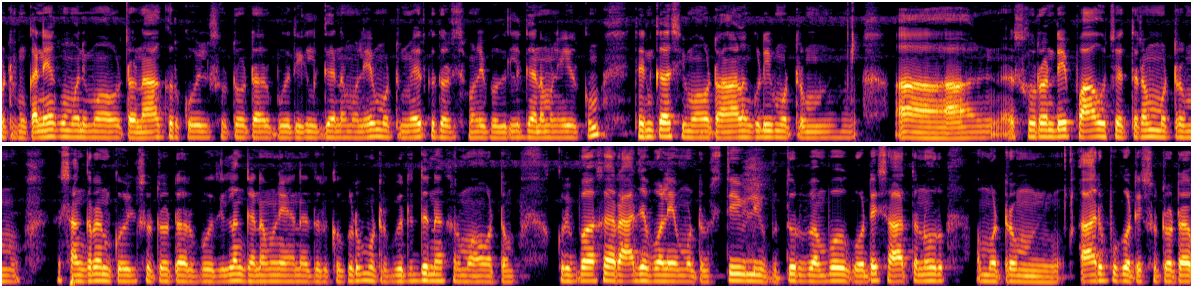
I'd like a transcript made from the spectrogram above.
மற்றும் கன்னியாகுமரி மாவட்டம் நாகர்கோவில் சுற்றுவட்டார பகுதிகளில் கனமழை மற்றும் மேற்கு தொடர்ச்சி மலைப்பகுதியில் கனமழை இருக்கும். தென்காசி மாவட்டம் ஆலங்குடி மற்றும் சுரண்டை பாவுச்சத்திரம் மற்றும் சங்கரன் கோயில் சுற்றுவட்டார பகுதியெல்லாம் கனமழையானது இருக்கக்கூடும். மற்றும் விருதுநகர் மாவட்டம் குறிப்பாக ராஜபாளையம் மற்றும் ஸ்ரீவில்லிபுத்தூர் வெம்பகோட்டை சாத்தனூர் மற்றும் அருப்புக்கோட்டை சுற்றுவட்டார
